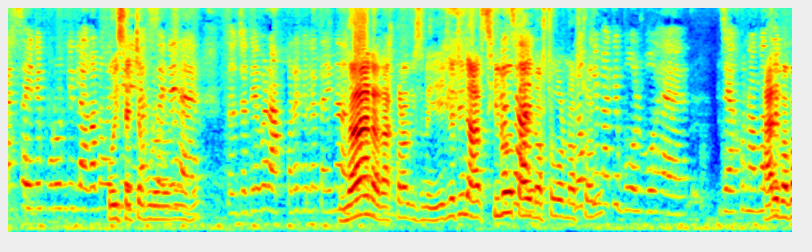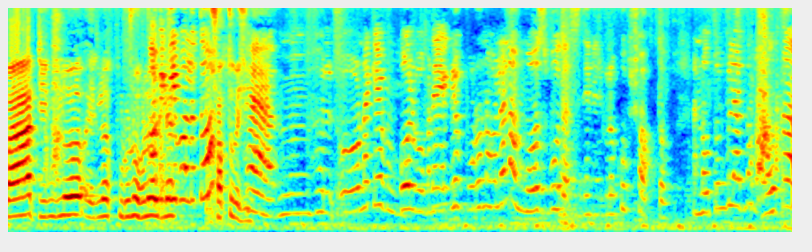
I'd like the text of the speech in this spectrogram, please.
এক সাইডে পুরন টিন লাগানো ওই হয়েছে সাইডটা পুরনো হ্যাঁ। তো যদি আবার রাগ করে ফেলে তাই না? না না রাগ করার কিছু নেই। এইগুলো টিন আর ছিল আচ্ছা, তাই নষ্ট করে নষ্ট হবে মাকে বলব হ্যাঁ যে এখন আমাদের আরে বাবা টিনগুলো এগুলো পুরনো হলেও এগুলো কি বলতো? শক্ত বেশি। হ্যাঁ ওনাকে বলব মানে এগুলো পুরনো হলে না মজবুত আছে জিনিসগুলো খুব শক্ত। আর নতুনগুলো একদম হালকা।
